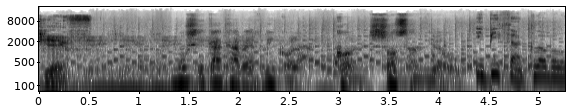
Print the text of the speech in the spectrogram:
Jeff. Música cavernícola con Sosan Glow. Ibiza Global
